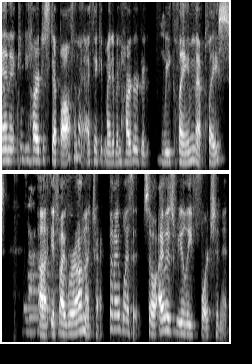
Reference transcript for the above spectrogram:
and it can be hard to step off. And I, I think it might have been harder to reclaim that place uh, if I were on a track, but I wasn't. So I was really fortunate.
